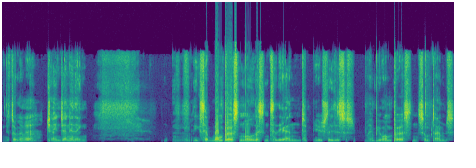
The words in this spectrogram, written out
It's not going to change anything. Except one person will listen to the end. Usually there's maybe one person sometimes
